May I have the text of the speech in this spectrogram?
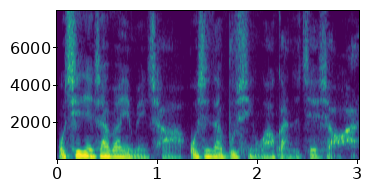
我七点下班也没差。我现在不行，我要赶着接小孩。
